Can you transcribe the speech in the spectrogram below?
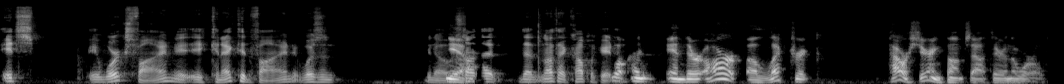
it's it works fine. It, it, connected fine. It wasn't, you know, yeah. it's not that, that not that complicated. Well, and, and there are electric power steering pumps out there in the world.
